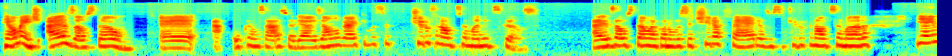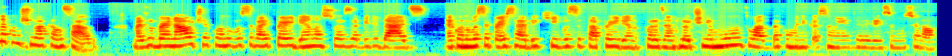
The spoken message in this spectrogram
Realmente, a exaustão, é, o cansaço, aliás, é um lugar que você tira o final de semana e descansa. A exaustão é quando você tira férias, você tira o final de semana e ainda continua cansado. Mas o burnout é quando você vai perdendo as suas habilidades. É quando você percebe que você está perdendo. Por exemplo, eu tinha muito lado da comunicação e inteligência emocional.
